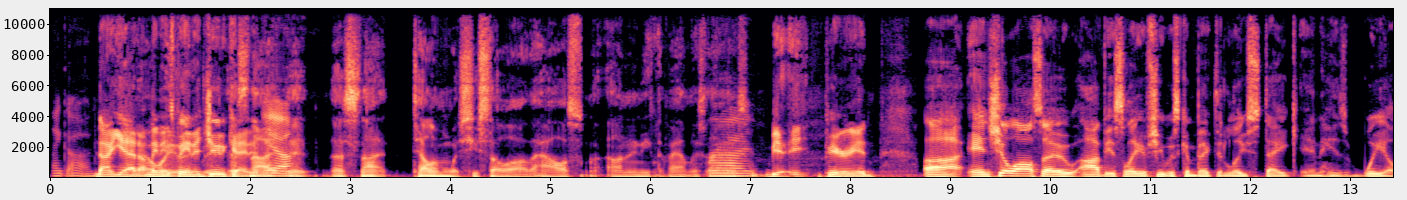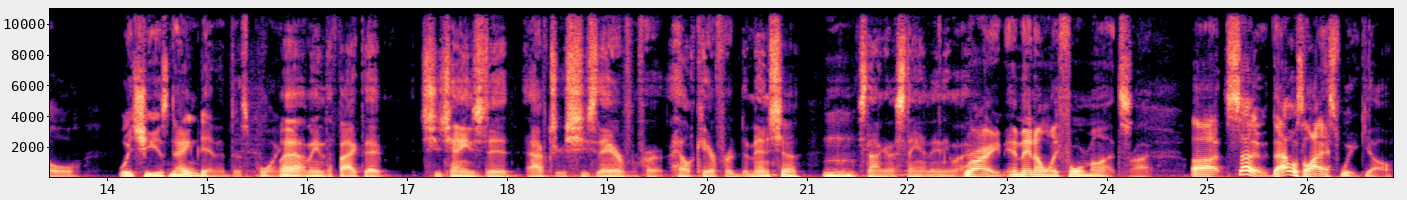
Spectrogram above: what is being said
Thank God. not yet. I mean, No, it's being adjudicated. That's not, Yeah. that- that's not telling what she stole out of the house underneath the family's names. Right. Yeah, period. Uh, and she'll also, obviously, if she was convicted, lose stake in his will, which she is named in at this point. Well, I mean, the fact that she changed it after she's there for health care for dementia, it's not going to stand anyway. Right. And then only four months. Right. Uh, so that was last week, y'all.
